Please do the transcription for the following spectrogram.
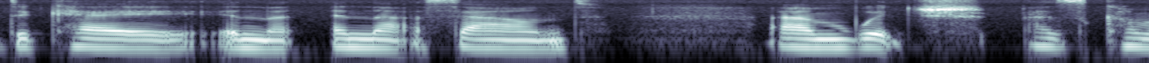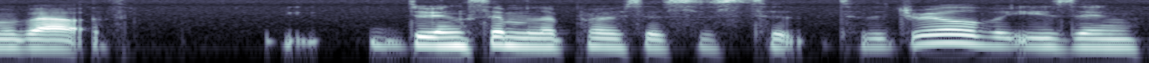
decay in that in that sound um, which has come about doing similar processes to, to the drill, but using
